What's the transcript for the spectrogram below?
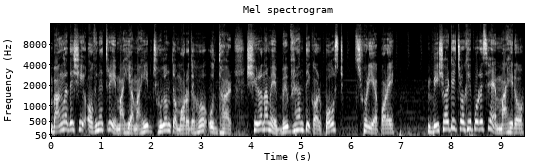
বাংলাদেশি অভিনেত্রী মাহিয়া মাহির ঝুলন্ত মরদেহ উদ্ধার। শিরোনামে বিভ্রান্তিকর পোস্ট ছড়িয়ে পড়ে। বিষয়টি চোখে পড়েছে মাহিরও।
